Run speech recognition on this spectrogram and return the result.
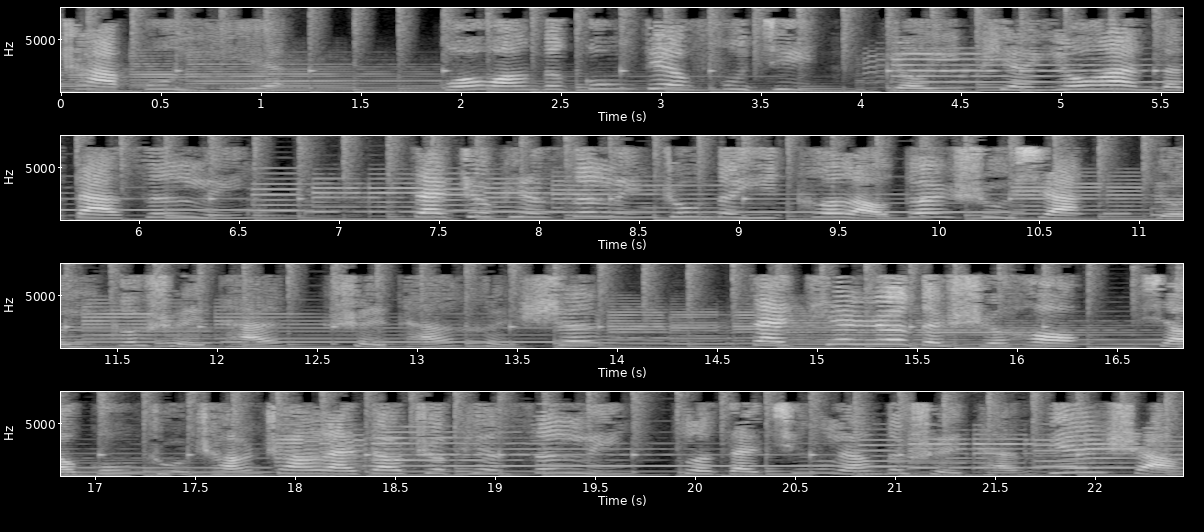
诧不已。国王的宫殿附近有一片幽暗的大森林，在这片森林中的一棵老椴树下，有一个水潭，水潭很深。在天热的时候，小公主常常来到这片森林。坐在清凉的水潭边上，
